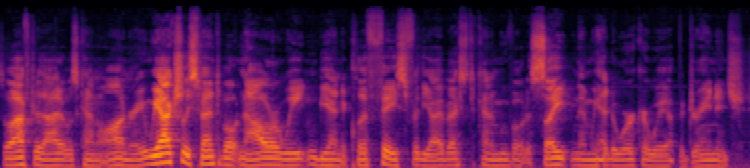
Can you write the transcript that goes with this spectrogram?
So after that, it was kind of on. We actually spent about an hour waiting behind a cliff face for the ibex to kind of move out of sight, and then we had to work our way up a drainage.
